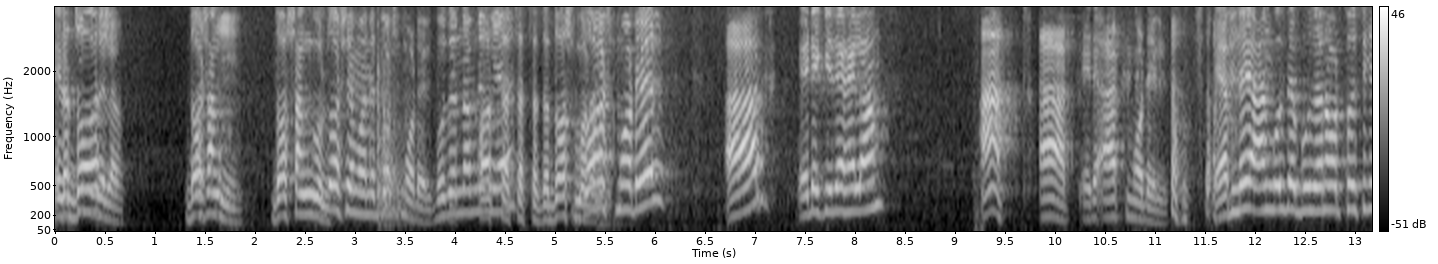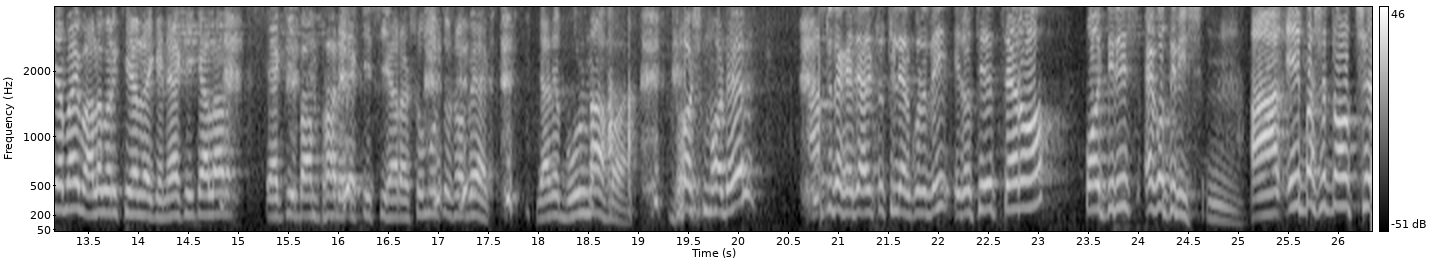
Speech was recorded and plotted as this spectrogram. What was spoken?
এটা দশ বুঝাইলাম? দশ আঙ্গুল কি? দশ আঙ্গুল। দশে মানে দশ মডেল বুঝেন নাম আচ্ছা আচ্ছা আচ্ছা আচ্ছা, দশ মডেল দশ মডেল আর এটা কি দেখাইলাম? আট। আট এটা আট মডেল আচ্ছা। এমনি আঙ্গুল দিয়ে বোঝানো অর্থ হচ্ছে কি ভাই ভালো করে খেয়াল রাখেন একই কালার একই বাম্পার একই চেহারা সমস্ত সব এক যাতে ভুল না হয়। দশ মডেল একটু দেখাই দিই আরেকটু ক্লিয়ার করে দিই। এটা হচ্ছে তেরো পঁয়ত্রিশ একত্রিশ। আর এই পাশেটা হচ্ছে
